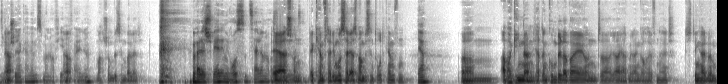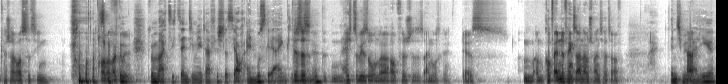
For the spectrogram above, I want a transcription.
Ja, Ja. ein schöner Kavemsmann auf jeden Ja. Fall, ne? Macht schon ein bisschen Ballett. War das schwer, den rauszuzerren? Aus Ja, schon. Der kämpft halt. Der musste halt erstmal ein bisschen tot kämpfen. Ja. Ähm, aber ging dann. Ich hatte einen Kumpel dabei und äh, ja, er hat mir dann geholfen halt, das Ding halt mit dem Kescher rauszuziehen. Aber war cool. 85 Zentimeter Fisch, das ist ja auch ein Muskel eigentlich. Das ist ne? ein Hecht sowieso, ne? Raubfisch, das ist ein Muskel. Der ist am, am Kopfende fängt's an, am Schwanz hört's auf. Wenn ich mir Ja. überlege,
